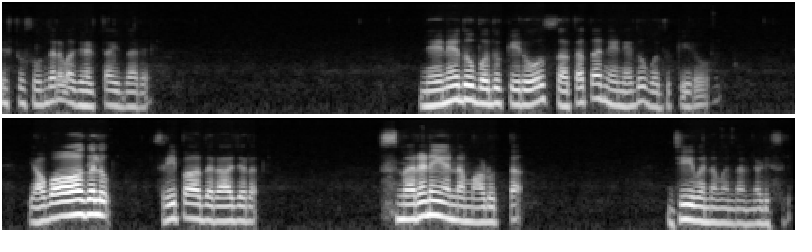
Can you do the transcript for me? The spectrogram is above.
ಎಷ್ಟು ಸುಂದರವಾಗಿ ಹೇಳ್ತಾ ಇದ್ದಾರೆ. ನೆನೆದು ಬದುಕಿರೋ, ಸತತ ನೆನೆದು ಬದುಕಿರೋ, ಯಾವಾಗಲೂ ಶ್ರೀಪಾದರಾಜರ ಸ್ಮರಣೆಯನ್ನು ಮಾಡುತ್ತಾ ಜೀವನವನ್ನು ನಡೆಸಿರಿ.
